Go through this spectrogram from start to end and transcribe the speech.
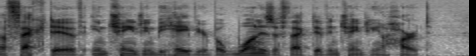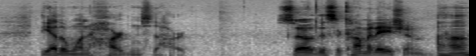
effective in changing behavior, but one is effective in changing a heart. The other one hardens the heart. So this accommodation Uh huh.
